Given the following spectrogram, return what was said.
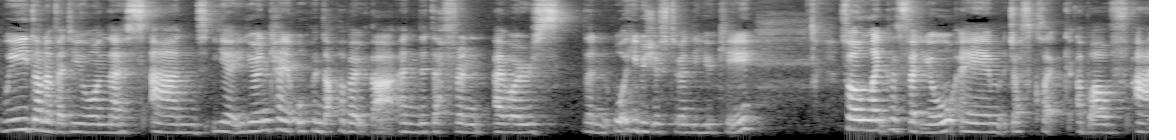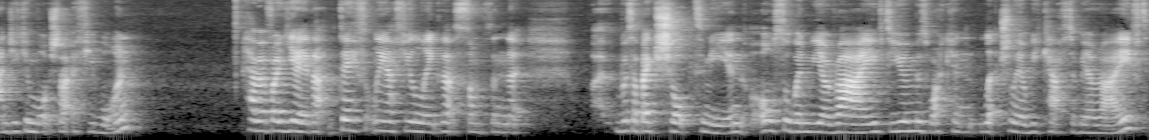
we done a video on this and yeah Ewan kind of opened up about that and the different hours than what he was used to in the UK. So I'll link this video, um, just click above and you can watch that if you want. However, yeah, that definitely I feel like that's something that was a big shock to me and also when we arrived, Ewan was working literally a week after we arrived.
